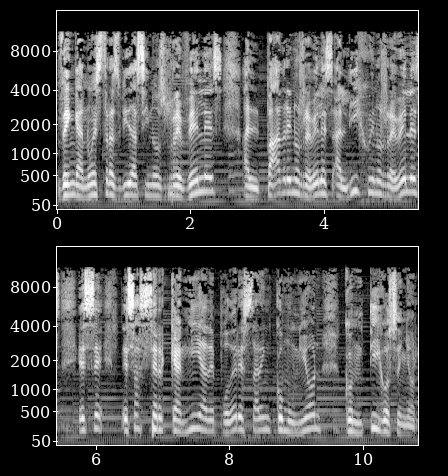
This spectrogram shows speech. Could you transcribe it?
venga a nuestras vidas y nos reveles al Padre, nos reveles al Hijo y nos reveles ese, esa cercanía de poder estar en comunión contigo, Señor,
